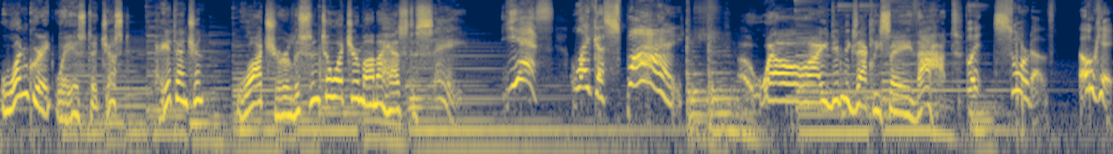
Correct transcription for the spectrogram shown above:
One great way is to just pay attention, watch her, listen to what your mama has to say. Yes, like a spy. Uh, well, I didn't exactly say that. But sort of. Okay,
